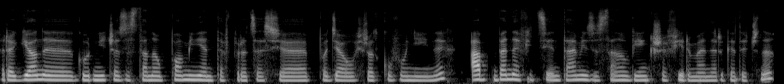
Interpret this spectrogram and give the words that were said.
regiony górnicze zostaną pominięte w procesie podziału środków unijnych, a beneficjentami zostaną większe firmy energetyczne?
